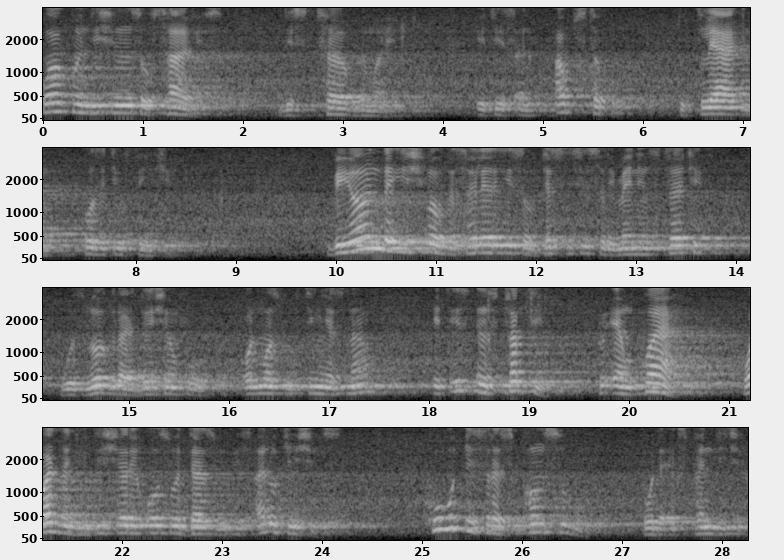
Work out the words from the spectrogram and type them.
Poor conditions of service disturb the mind. It is an obstacle to clear and positive thinking. Beyond the issue of the salaries of justices remaining static with no graduation for almost 15 years now, it is instructive to inquire what the judiciary also does with its allocations. Who is responsible for the expenditure?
